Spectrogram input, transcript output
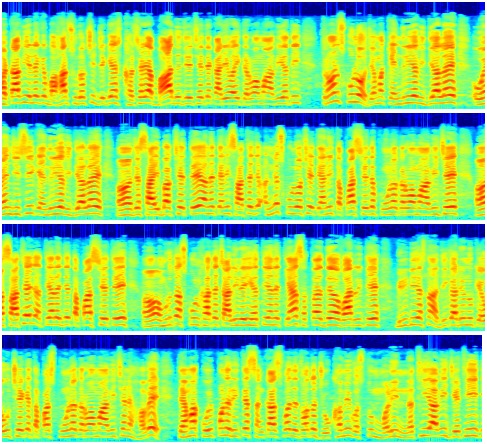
હટાવી એટલે કે બહાર સુરક્ષિત જગ્યાએ ખસેડ્યા બાદ જે છે, તે કાર્યવાહી કરવામાં આવી હતી. ત્રણ સ્કૂલો જેમાં કેન્દ્રીય વિદ્યાલય ઓએનજીસી કેન્દ્રીય વિદ્યાલય જે સાઈબાગ છે તે અને તેની સાથે જે અન્ય સ્કૂલો છે, ત્યાંની તપાસ છે તે પૂર્ણ કરવામાં આવી છે. સાથે જ અત્યારે જે તપાસ છે તે અમૃતા સ્કૂલ ખાતે ચાલી રહી હતી અને ત્યાં સત્તાવાર રીતે બીડીડીએસના અધિકારીઓનું કહેવું છે કે તપાસ પૂર્ણ કરવામાં આવી છે અને હવે તેમાં કોઈ પણ રીતે શંકાસ્પદ અથવા તો જોખમી વસ્તુ મળી નથી આવી, જેથી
